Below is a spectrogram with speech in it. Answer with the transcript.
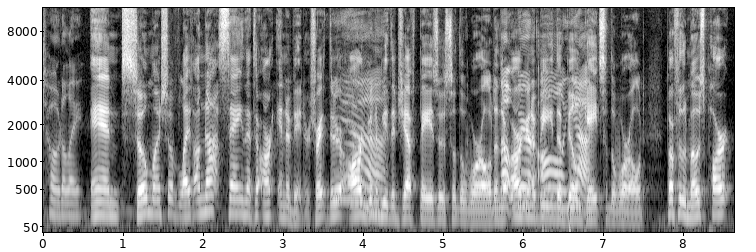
totally. And so much of life, I'm not saying that there aren't innovators, right? There are going to be the Jeff Bezos of the world, and there But are going to be the Bill yeah. Gates of the world. But for the most part,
